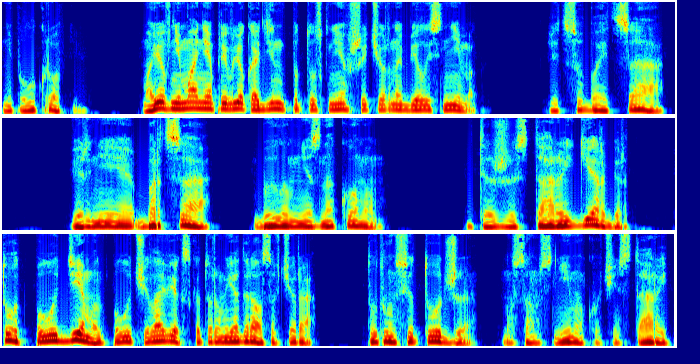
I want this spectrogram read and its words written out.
не полукровки. Мое внимание привлек один потускневший черно-белый снимок. Лицо бойца, вернее, борца, было мне знакомым. Это же старый Герберт, тот полудемон, получеловек, с которым я дрался вчера. Тут он все тот же, но сам снимок очень старый.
